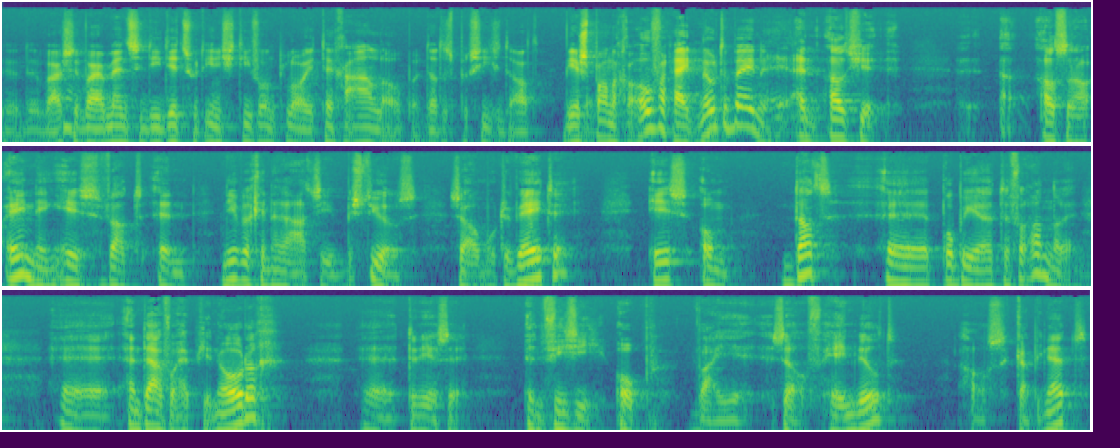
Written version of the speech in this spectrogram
De, de, waar, ze, waar, mensen die dit soort initiatieven ontplooien tegenaan lopen. Dat is precies dat. Weerspannige overheid, notabene. En als, je, als er nou één ding is wat een nieuwe generatie bestuurders zou moeten weten, is om dat uh, proberen te veranderen. Uh, en daarvoor heb je nodig, uh, ten eerste, een visie op waar je zelf heen wilt. Als kabinet,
